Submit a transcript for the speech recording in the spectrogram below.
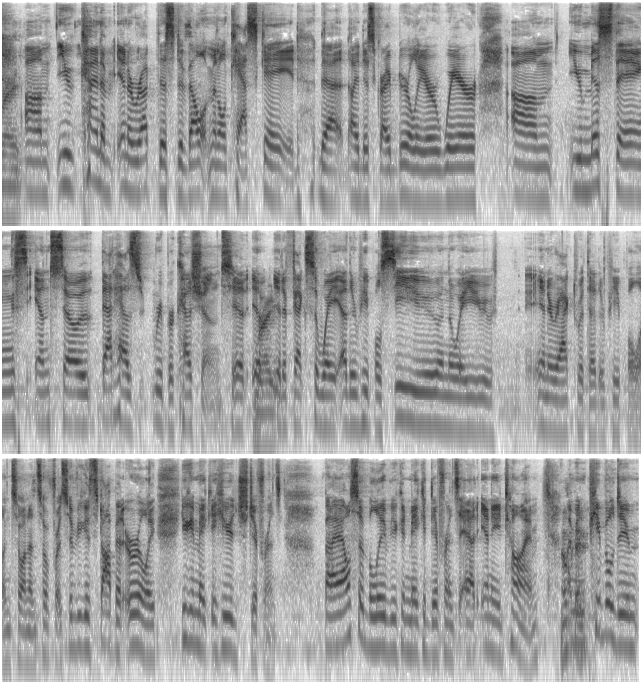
right. um, you kind of interrupt this developmental cascade that I described earlier where um, you miss things and so that has repercussions. It, it, right. it affects the way other people see you and the way you interact with other people and so on and so forth. So if you can stop it early, you can make a huge difference. But I also believe you can make a difference at any time. Okay. I mean, people do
